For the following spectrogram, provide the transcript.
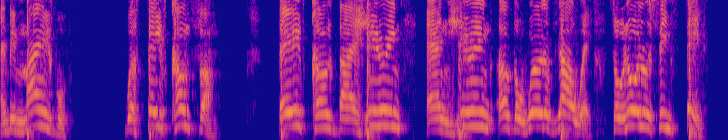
And be mindful where faith comes from. Faith comes by hearing and hearing of the word of Yahweh. So, in order to receive faith,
